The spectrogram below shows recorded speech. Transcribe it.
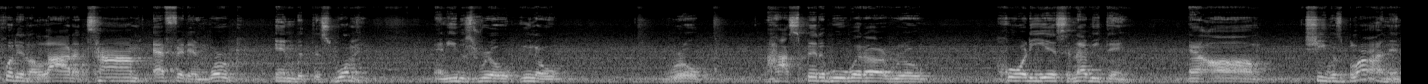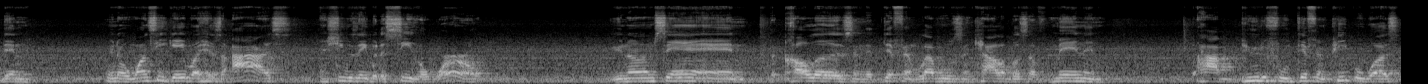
put in a lot of time, effort, and work in with this woman, and he was real, you know, real hospitable with her, real courteous and everything. And um, she was blind, and then, you know, once he gave her his eyes, and she was able to see the world. You know what I'm saying? And the colors and the different levels and calibers of men and how beautiful different people was,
